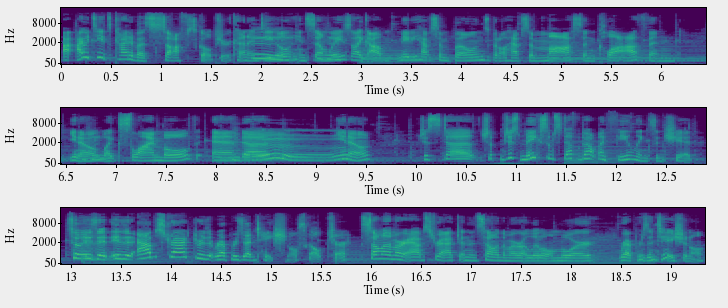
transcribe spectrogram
I, I would say it's kind of a soft sculpture kind of deal mm, in some mm-hmm. ways. Like I'll maybe have some bones, but I'll have some moss and cloth, and you know, mm-hmm. like slime mold, and uh, you know, just uh, just make some stuff about my feelings and shit. So is it is it abstract or is it representational sculpture? Some of them are abstract, and then some of them are a little more representational.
